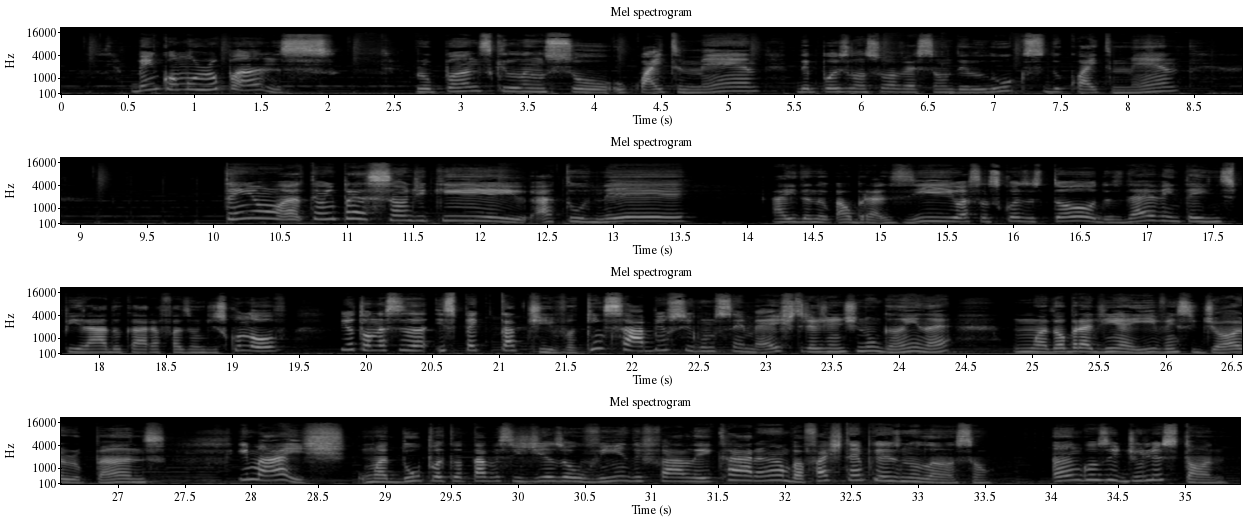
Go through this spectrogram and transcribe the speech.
bem como o Rupans. Rupans que lançou o Quiet Man, depois lançou a versão deluxe do Quiet Man. Tenho, eu tenho a impressão de que a turnê a ida no, ao Brasil, essas coisas todas devem ter inspirado o cara a fazer um disco novo. E eu tô nessa expectativa. Quem sabe o segundo semestre a gente não ganhe, né? Uma dobradinha aí, vence Joy, Rupans. E mais, uma dupla que eu tava esses dias ouvindo e falei: caramba, faz tempo que eles não lançam. Angus e Julia Stone.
